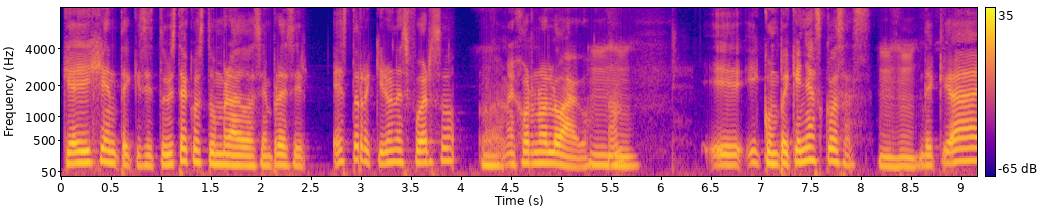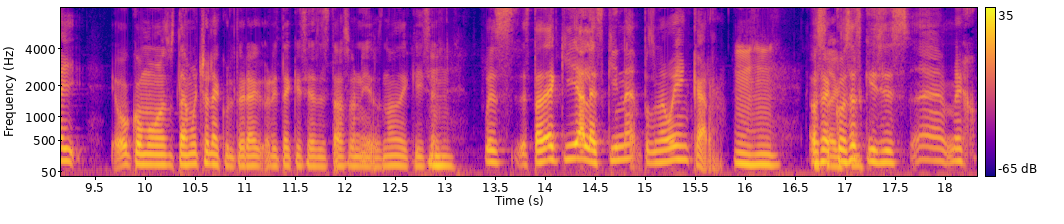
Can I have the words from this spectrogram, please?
que hay gente que si estuviste acostumbrado a siempre decir, esto requiere un esfuerzo, uh -huh. mejor no lo hago, ¿no? Y, y, con pequeñas cosas, de que hay, o como está mucho la cultura ahorita que seas de Estados Unidos, ¿no? De que dicen, pues está de aquí a la esquina, pues me voy en carro. O sea, cosas que dices, eh, mejor,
